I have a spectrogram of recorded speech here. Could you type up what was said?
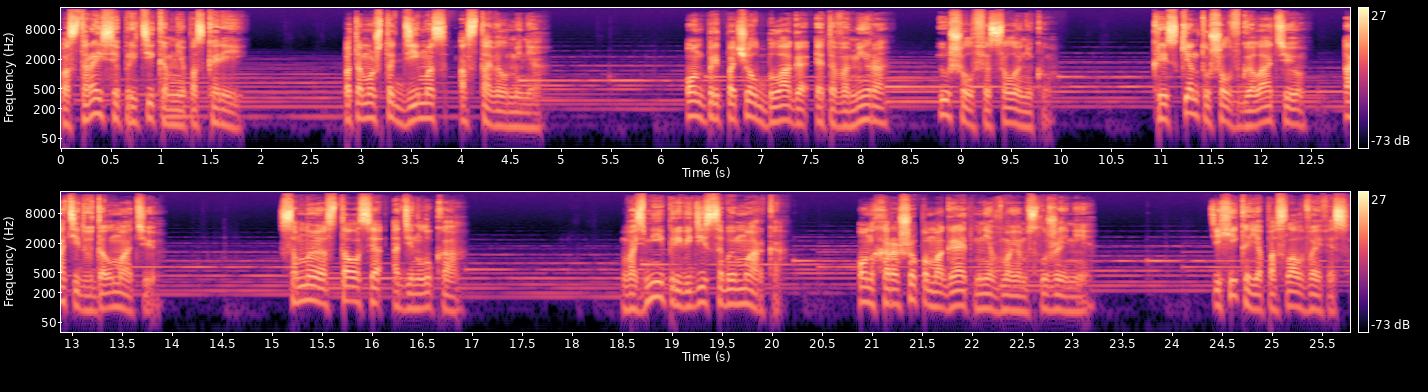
Постарайся прийти ко мне поскорей, потому что Димас оставил меня. Он предпочел благо этого мира и ушел в Фессалонику. Крискент ушел в Галатию, а Тит в Далматию. Со мной остался один Лука. Возьми и приведи с собой Марка. Он хорошо помогает мне в моем служении. Тихика я послал в Эфес.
